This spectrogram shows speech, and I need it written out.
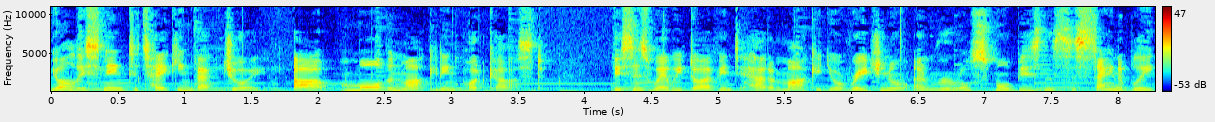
You're listening to Taking Back Joy, a more than marketing podcast. This is where we dive into how to market your regional and rural small business sustainably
